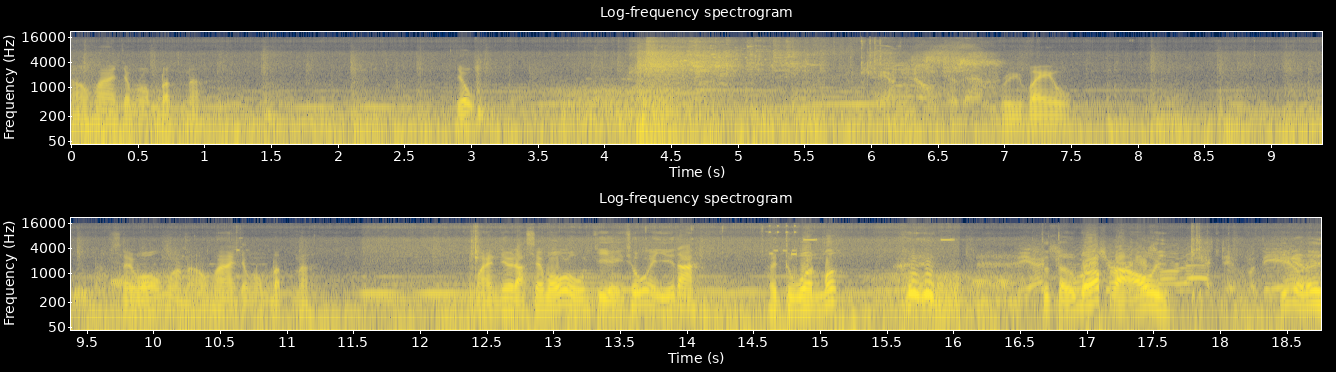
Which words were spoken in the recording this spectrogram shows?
nở hoa trong lòng địch nè Vô Reveal. C4 là nở hoa trong vòng địch nè. Mà hình như đặt C4 là quân chi diễn xuống hay gì ta? Thôi tôi quên mất. Tôi tự bóp rồi. Chiến này đi.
